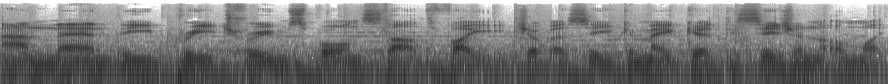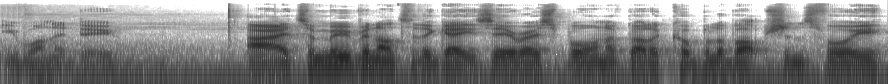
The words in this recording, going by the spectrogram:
and then the Breach Room spawn start to fight each other so you can make a decision on what you want to do. Alright, so moving on to the gate zero spawn, I've got a couple of options for you.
